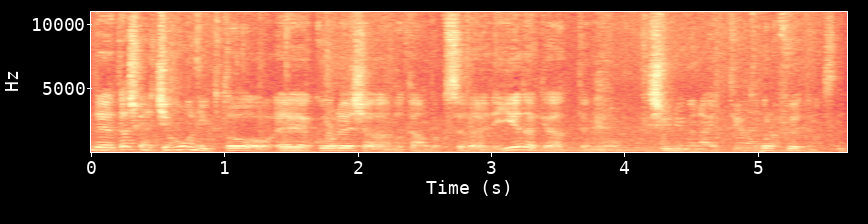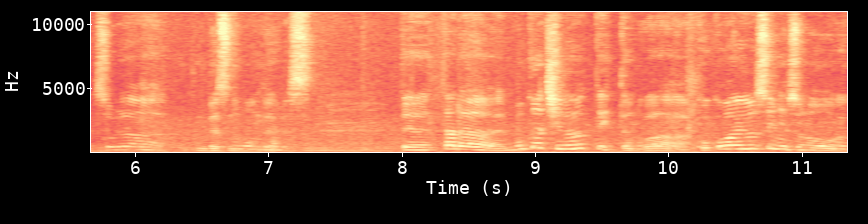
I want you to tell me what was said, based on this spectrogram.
で確かに地方に行くと、えー高齢者の単独世代で家だけあっても収入がないっていうところが増えてますね。それは別の問題です。でただ僕が違うって言ったのはここは要するにその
